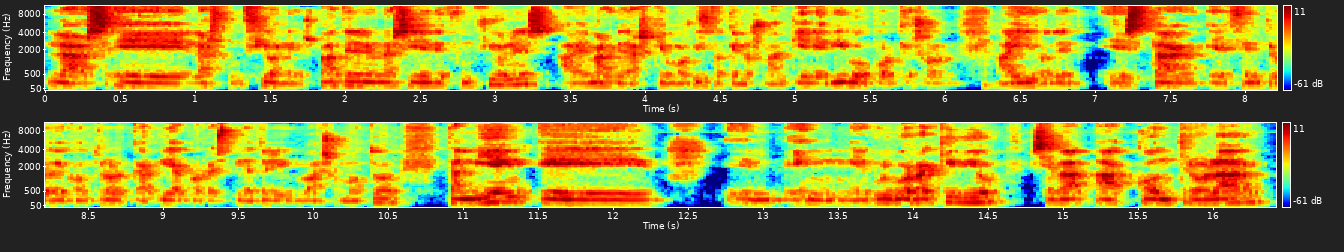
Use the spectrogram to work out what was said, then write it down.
las, eh, las, funciones. Va a tener una serie de funciones, además de las que hemos visto que nos mantiene vivo porque son ahí donde está el centro de control cardíaco, respiratorio y vasomotor. También eh, en, el bulbo raquídeo se va a controlar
